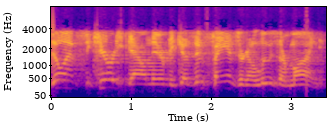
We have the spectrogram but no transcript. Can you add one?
They'll have security down there because them fans are going to lose their mind.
